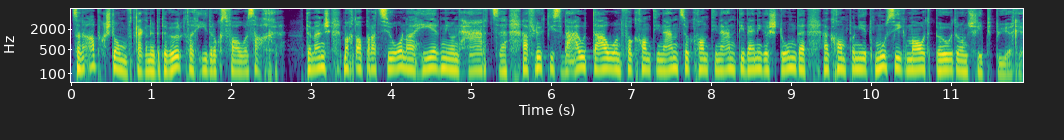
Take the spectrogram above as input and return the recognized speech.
sondern abgestumpft gegenüber den wirklich eindrucksvollen Sachen. Der Mensch macht Operationen an Hirn und Herzen, er fliegt ins Weltall und von Kontinent zu Kontinent in wenigen Stunden, er komponiert Musik, malt Bilder und schreibt Bücher.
